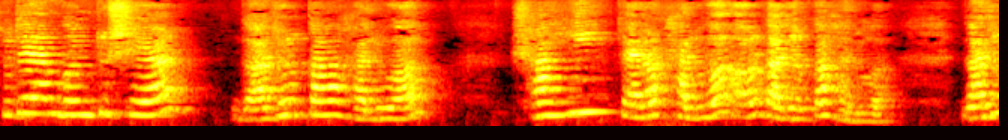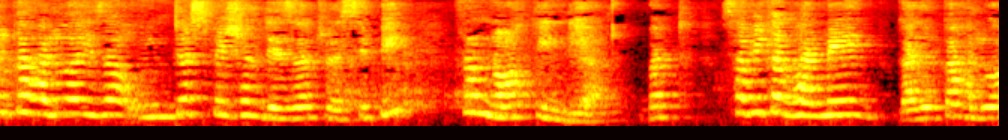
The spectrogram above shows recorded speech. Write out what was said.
today I am going to share gajar ka halwa शाही कैरट हलवा और गाजर का halwa gajar ka halwa is a winter special dessert recipe from north India but सभी का घर में गाजर का हलवा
